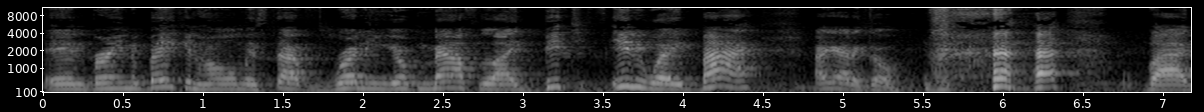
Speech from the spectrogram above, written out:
and bring the bacon home and stop running your mouth like bitches. Anyway, bye. I gotta go. bye, guys.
